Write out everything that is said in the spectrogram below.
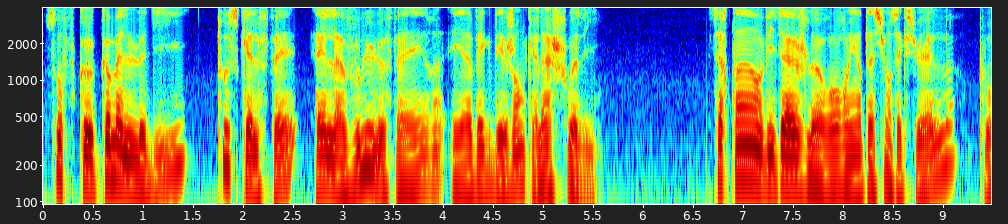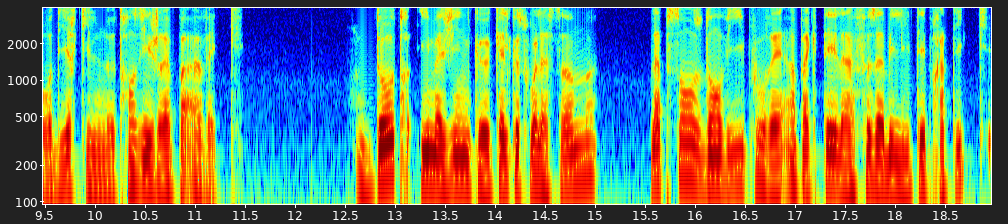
Sauf que, comme elle le dit, tout ce qu'elle fait, elle a voulu le faire et avec des gens qu'elle a choisis. Certains envisagent leur orientation sexuelle pour dire qu'ils ne transigeraient pas avec. D'autres imaginent que, quelle que soit la somme, l'absence d'envie pourrait impacter la faisabilité pratique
